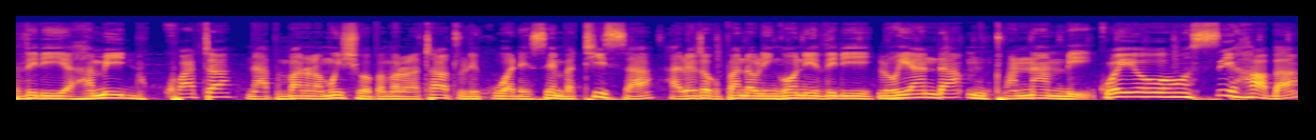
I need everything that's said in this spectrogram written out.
dhidi ya Hamid Kwata, na pambano la mwisho wa pambano la tatu lilikuwa Desemba 9 aliweza kupanda ulingoni dhidi Loyanda Mtwanambi. Kwa hiyo si haba,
